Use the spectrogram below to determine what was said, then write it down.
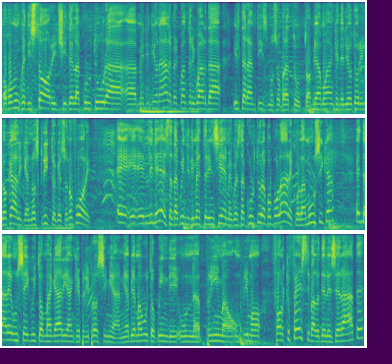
o comunque di storici della cultura eh, meridionale per quanto riguarda il tarantismo soprattutto. Abbiamo anche degli autori locali che hanno scritto, che sono fuori e, e l'idea è stata quindi di mettere insieme questa cultura popolare con la musica e dare un seguito magari anche per i prossimi anni. Abbiamo avuto quindi un primo, un primo folk festival delle serate,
